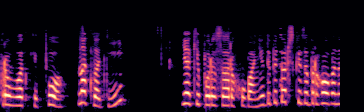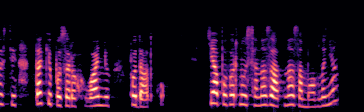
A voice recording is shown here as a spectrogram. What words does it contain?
проводки по накладній, як і по зарахуванню дебіторської заборгованості, так і по зарахуванню податку. Я повернуся назад на замовлення,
